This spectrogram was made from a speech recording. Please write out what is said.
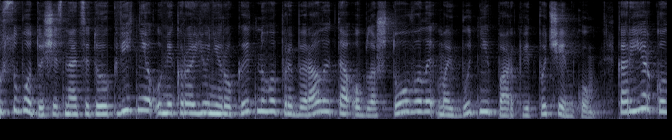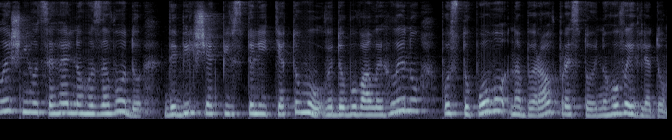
У суботу, 16 квітня, у мікрорайоні Рокитного прибирали та облаштовували майбутній парк відпочинку. Кар'єр колишнього цегельного заводу, де більше як півстоліття тому видобували глину, поступово набирав пристойного вигляду.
